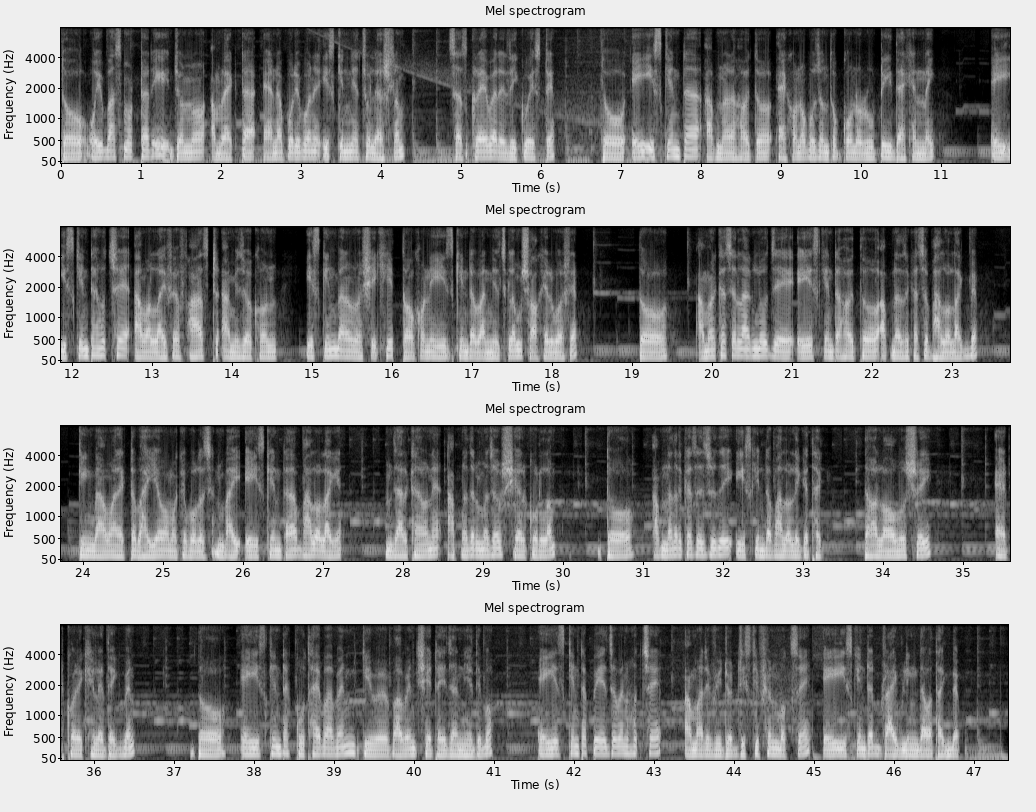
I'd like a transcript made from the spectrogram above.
তো ওই বাস মোডটারই জন্য আমরা একটা অ্যানা পরিবহনের স্ক্রিন নিয়ে চলে আসলাম সাবস্ক্রাইবারের রিকোয়েস্টে তো এই স্ক্রিনটা আপনারা হয়তো এখনও পর্যন্ত কোনো রুটেই দেখেন নাই। এই স্কিনটা হচ্ছে আমার লাইফে ফার্স্ট আমি যখন স্কিন বানানো শিখি তখন এই স্কিনটা বানিয়েছিলাম শখের বসে। তো আমার কাছে লাগল যে এই স্কিনটা হয়তো আপনাদের কাছে ভালো লাগবে। কিংবা আমার একটা ভাইয়াও আমাকে বলেছেন, ভাই, এই স্কিনটা ভালো লাগে। যার কারণে আপনাদের মাঝেও শেয়ার করলাম। তো আপনাদের কাছে যদি এই স্কিনটা ভালো লেগে থাকে, তাহলে অবশ্যই অ্যাড করে খেলে দেখবেন। তো এই স্কিনটা কোথায় পাবেন, কীভাবে পাবেন সেটাই জানিয়ে দেব। এই স্ক্রিনটা পেয়ে যাবেন হচ্ছে আমার ভিডিওর ডিসক্রিপশন বক্সে এই স্ক্রিনটার ড্রাইভ লিঙ্ক দেওয়া থাকবে।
